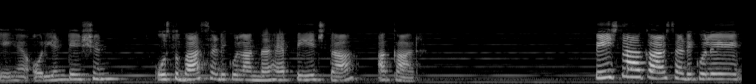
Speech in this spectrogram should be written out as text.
ਇਹ ਹੈ ਓਰੀਐਂਟੇਸ਼ਨ ਉਸ ਤੋਂ ਬਾਅਦ ਸਾਡੇ ਕੋਲ ਆਂਦਾ ਹੈ ਪੇਜ ਦਾ ਆਕਾਰ। ਪੇਜ ਦਾ ਆਕਾਰ ਸਾਡੇ ਕੋਲੇ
